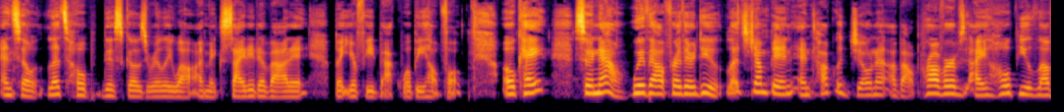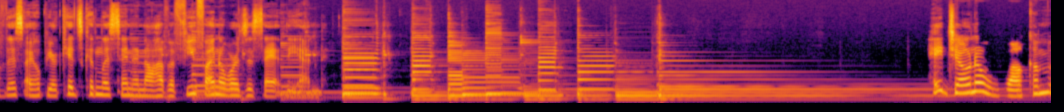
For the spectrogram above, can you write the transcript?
And so let's hope this goes really well. I'm excited about it, but your feedback will be helpful. Okay. So now, without further ado, let's jump in and talk with Jonah about Proverbs. I hope you love this. I hope your kids can listen, and I'll have a few final words to say at the end. Hey, Jonah, welcome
